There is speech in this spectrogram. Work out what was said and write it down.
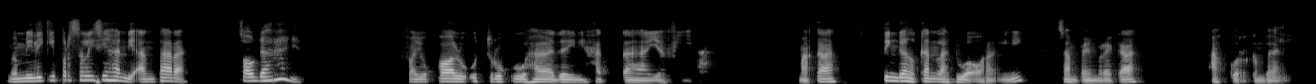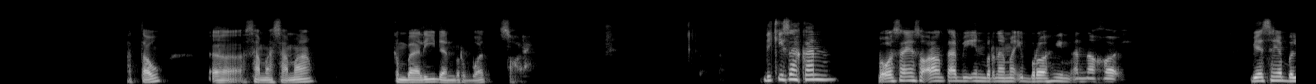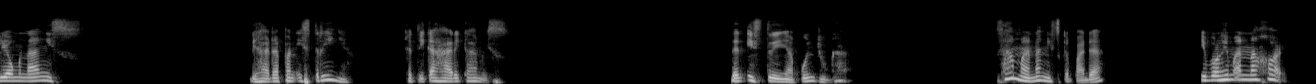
memiliki perselisihan di antara saudaranya. fayuqalu utruku hadaini hatta yafi'ah maka tinggalkanlah dua orang ini sampai mereka akur kembali atau eh, sama-sama kembali dan berbuat soleh. Dikisahkan bahwasanya seorang tabi'in bernama Ibrahim An-Nakhai. Biasanya beliau menangis di hadapan istrinya ketika hari Kamis. Dan istrinya pun juga sama nangis kepada Ibrahim An-Nakhai.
